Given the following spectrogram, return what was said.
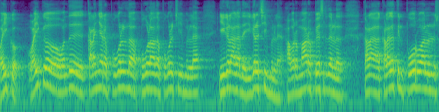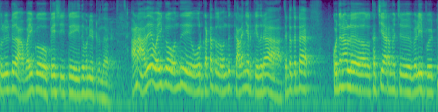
வைகோ. வைகோ வந்து கலைஞரை புகழ்ந்த புகழாத புகழ்ச்சியும் இல்லை இகழாகாத இகழ்ச்சியும் இல்லை. அவரை மாதிரி பேசுகிறத இல்லை. கல கழகத்தின் போர்வாள்னு சொல்லிட்டு வைகோ பேசிட்டு இது பண்ணிகிட்டு இருந்தார். ஆனால் அதே வைகோ வந்து ஒரு கட்டத்தில் வந்து கலைஞருக்கு எதிராக திட்டத்தட்ட கொஞ்ச நாள் கட்சி ஆரம்பித்து வெளியே போயிட்டு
